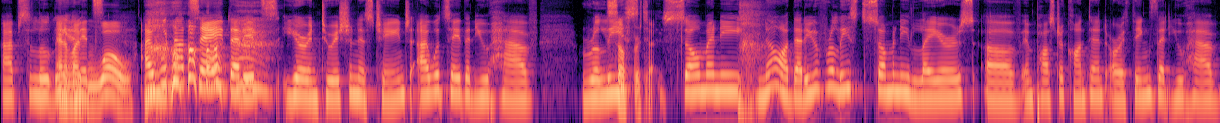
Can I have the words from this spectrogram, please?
Absolutely. and I'm like, it's, whoa. I would not say that it's your intuition has changed. I would say that you have released so many no that you've released so many layers of imposter content or things that you have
